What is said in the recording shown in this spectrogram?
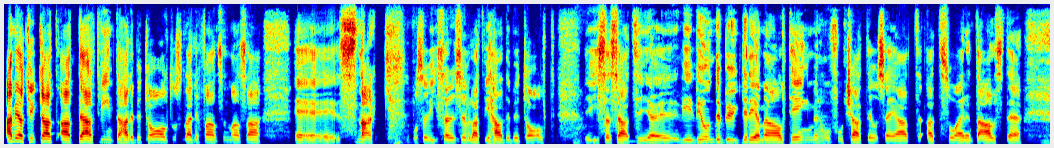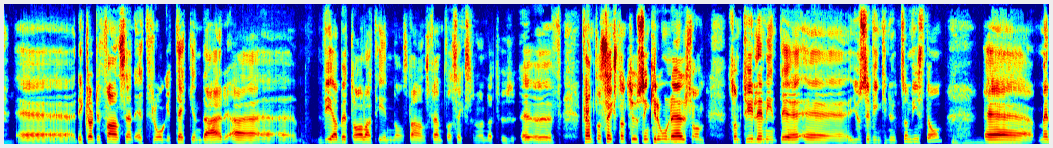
ja, men jag tyckte att, att, att vi inte hade betalt och så där, det fanns en massa eh, snack och så visade det sig väl att vi hade betalt. Det visade sig att eh, vi, vi underbyggde det med allting men hon fortsatte att säga att, att så är det inte alls det. Eh, det är klart det fanns en, ett frågetecken där. Vi har betalat in någonstans 15 16 000, eh, 15 16 000 kronor som, som tydligen inte eh, Josefin Knutsson visste om. Eh, men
